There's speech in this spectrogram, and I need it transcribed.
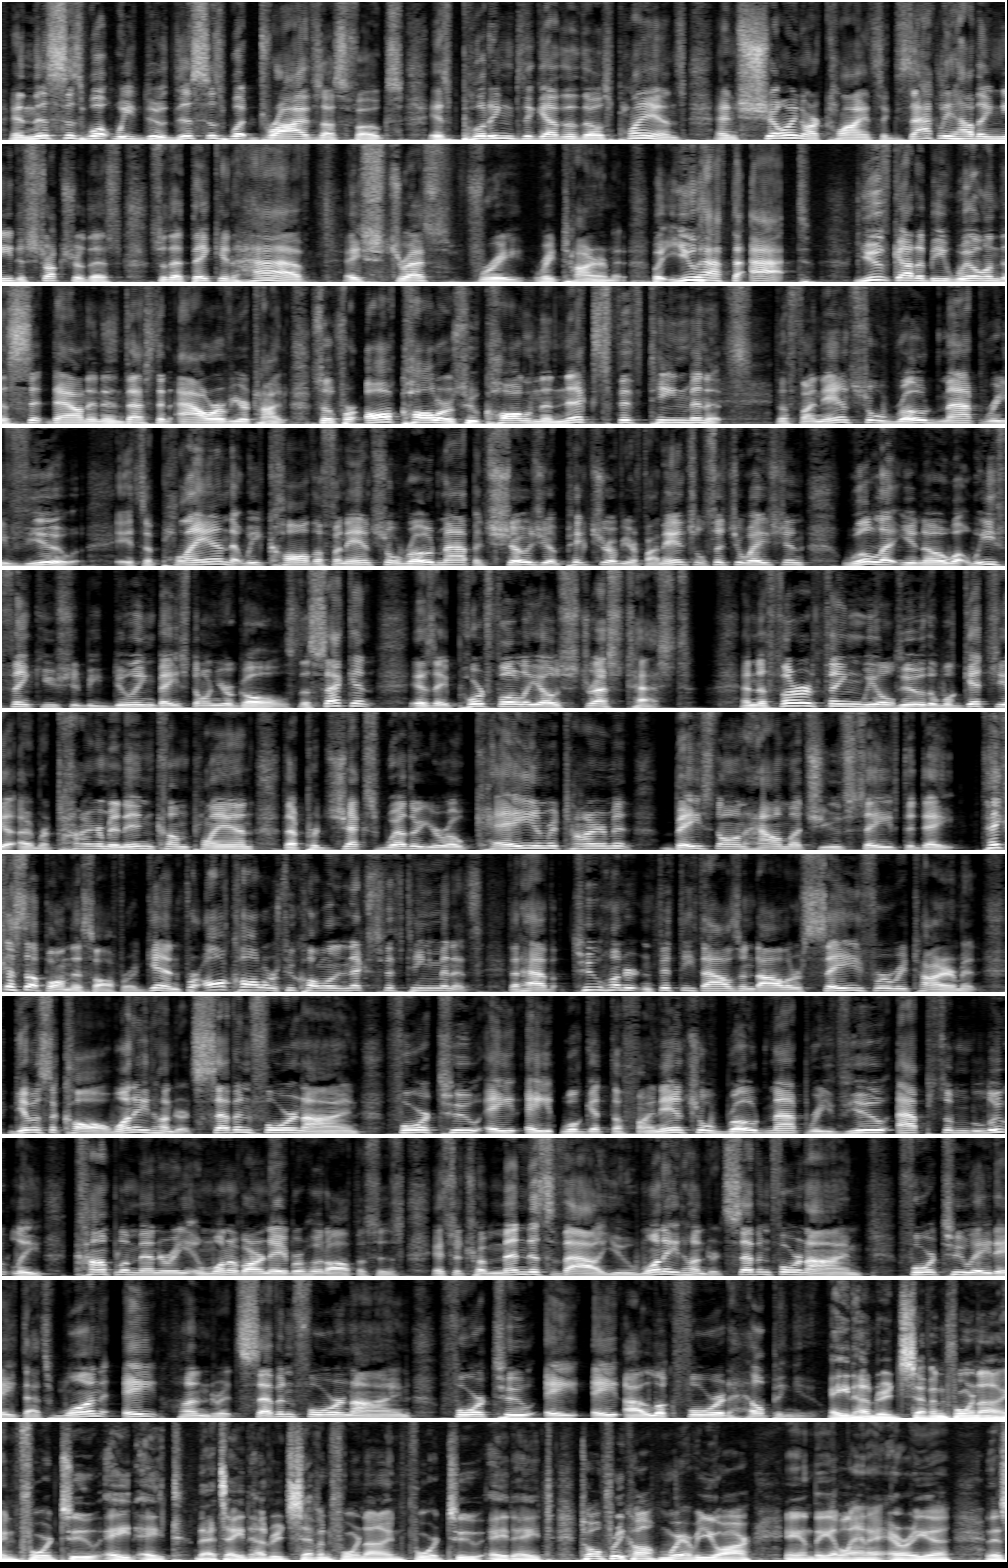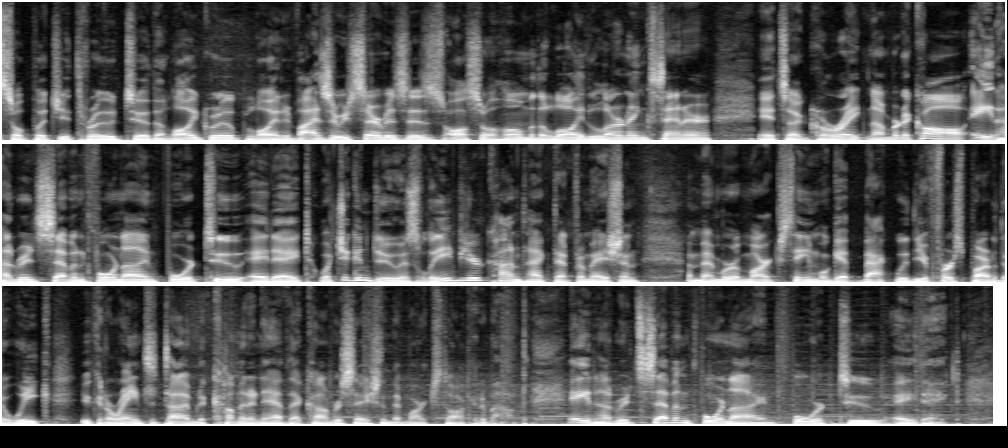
And this is what we do. This is what drives us, folks, is putting together those plans and showing our clients exactly how they need to structure this so that they can have a stress free retirement. But you have to act. You've got to be willing to sit down and invest an hour of your time. So, for all callers who call in the next 15 minutes, the Financial Roadmap Review. It's a plan that we call the Financial Roadmap. It shows you a picture of your financial situation. We'll let you know what we think you should be doing based on your goals. The second is a portfolio stress test. And the third thing we'll do that will get you a retirement income plan that projects whether you're okay in retirement based on how much you've saved to date. Take us up on this offer. Again, for all callers who call in the next 15 minutes that have $250,000 saved for retirement, give us a call 1 800 749 4288. We'll get the financial roadmap review absolutely complimentary in one of our neighborhood offices. It's a tremendous value. 1 800 749 4288. That's 1 800 749 4288. I look forward to helping you. 800 749 4288. That's 800 749 4288. Toll free call from wherever you are in the Atlanta area. This will put you through to the Lloyd Group, Lloyd Advisory Services, also home of the Lloyd Learning Center. It's a great number to call 800 749 4288. What you can do is leave your contact information. A member of Mark's team will get back with you first part of the week. You can arrange a time to come in and have that conversation that Mark's talking about. 800 749 4288.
